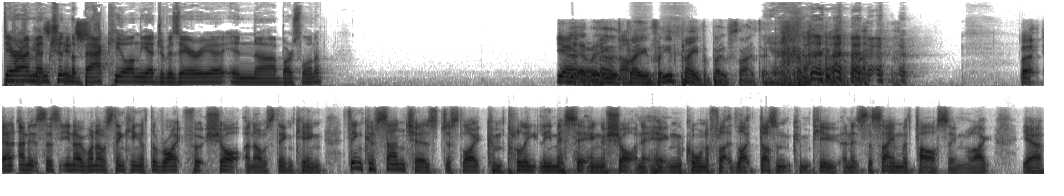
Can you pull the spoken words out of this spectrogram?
dare Like, I it's- mention the it's- back heel on the edge of his area in uh, Barcelona Yeah, Yeah, but he was enough. playing for he's playing for both sides. that But and, and it says, you know, when I was thinking of the right foot shot, and I was thinking, think of Sanchez just like completely miss hitting a shot and it hitting the corner flat, like doesn't compute. And it's the same with passing. Like, yeah,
